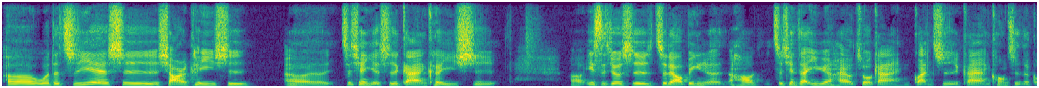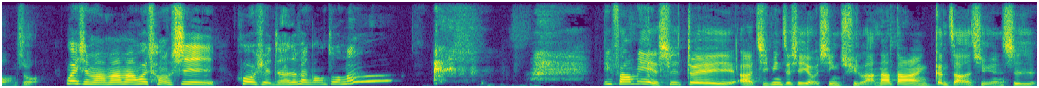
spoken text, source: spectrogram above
呃，我的职业是小儿科医师，呃，之前也是感染科医师，呃，意思就是治疗病人，然后之前在医院还有做感染管制、感染控制的工作。为什么妈妈会从事或选择这份工作呢？一方面也是对呃疾病这些有兴趣啦。那当然更早的起源是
